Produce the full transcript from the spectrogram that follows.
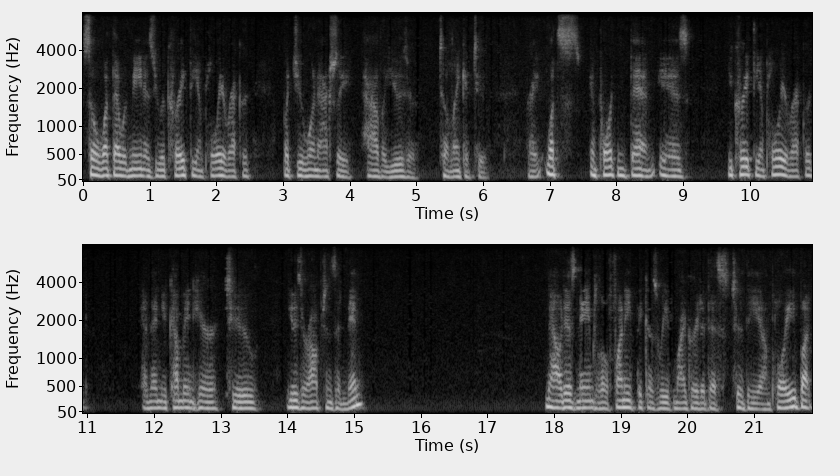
So what that would mean is you would create the employee record, but you wouldn't actually have a user to link it to, right? What's important then is you create the employee record, and then you come in here to user options admin. Now it is named a little funny because we've migrated this to the employee, but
